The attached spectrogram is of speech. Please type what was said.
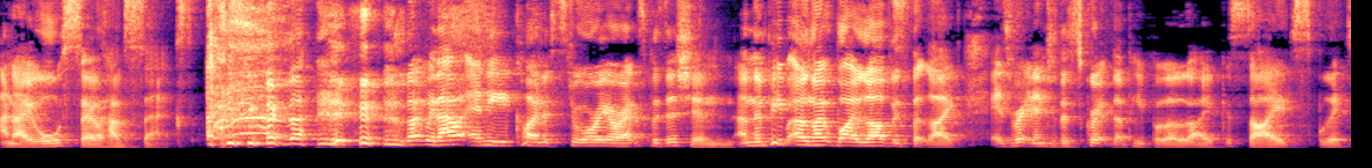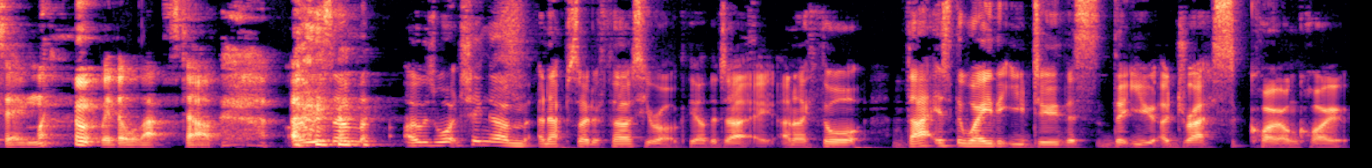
and I also have sex. like without any kind of story or exposition. And then people, oh, like, what I love is that, like, it's written into the script that people are, like, side splitting with all that stuff. I was um I was watching um an episode of Thirty Rock the other day, and I thought that is the way that you do this, that you address quote unquote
